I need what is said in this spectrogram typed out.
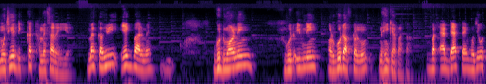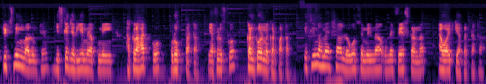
मुझे ये दिक्कत हमेशा रही है। मैं कभी भी एक बार में गुड मॉर्निंग गुड इवनिंग और गुड आफ्टरनून नहीं कह पाता। बट एट दैट टाइम मुझे वो ट्रिक्स भी नहीं मालूम थे, जिसके ज़रिए मैं अपनी हकलाहट को रोकता था, या फिर उसको कंट्रोल में कर पाता। इसलिए मैं हमेशा लोगों से मिलना, उन्हें फेस करना अवॉइड किया करता था।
